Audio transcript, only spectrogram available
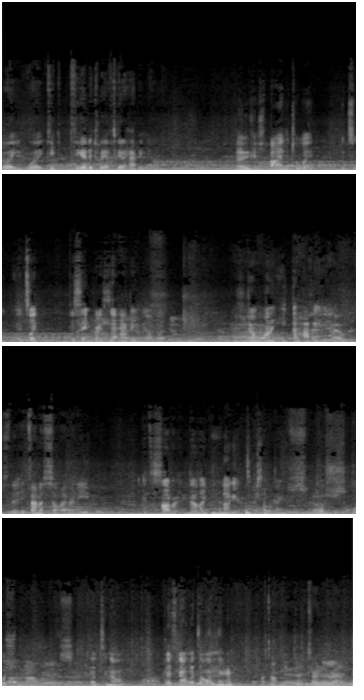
Well, you, well to, to get a toy, you have to get a Happy Meal. No, you can just buy the toy. It's it's like the same price as a Happy Meal, but if you don't uh, want to eat the Happy Meal, that? It's not a celebrity. it's a celebrity. They're like nuggets or something. Squish, squish squishmallows. That's not. That's not what's on there. What's on there? Then turn it around.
